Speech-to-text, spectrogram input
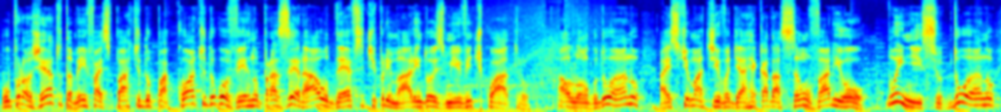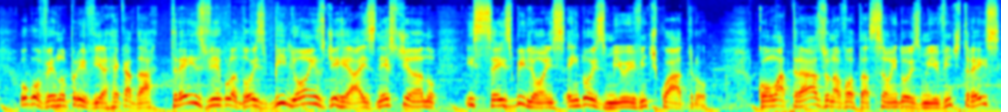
O projeto também faz parte do pacote do governo para zerar o déficit primário em 2024. Ao longo do ano, a estimativa de arrecadação variou. No início do ano, o governo previa arrecadar 3,2 bilhões de reais neste ano e 6 bilhões em 2024. Com o atraso na votação em 2023,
